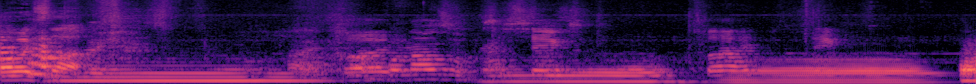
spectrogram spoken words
Oh, it's not. Five, six, five, six.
